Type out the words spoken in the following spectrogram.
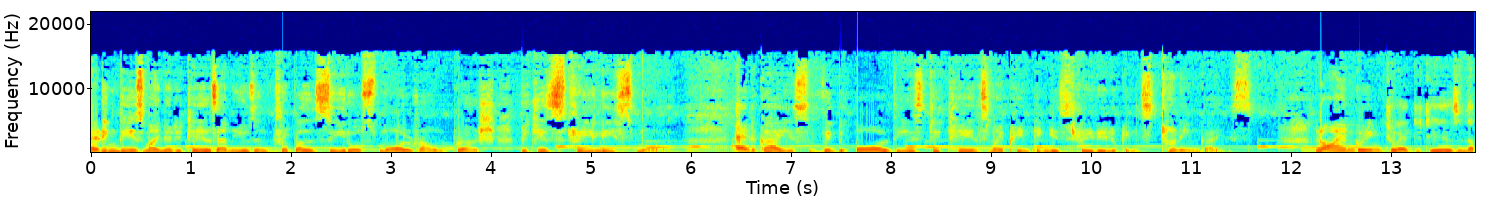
Adding these minor details, I'm using triple zero small round brush, which is really small. and guys with all these details my painting is really looking stunning guys now I am going to add details in the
